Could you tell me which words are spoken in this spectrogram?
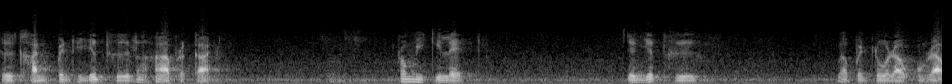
คือขันเป็นที่ยึดถือทั้งห้าประการเพราะมีกิเลสจึงยึดถือว่าเป็นตัวเราของเรา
